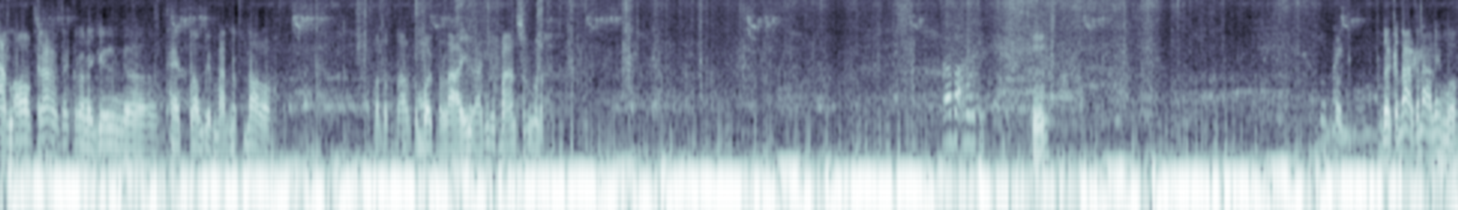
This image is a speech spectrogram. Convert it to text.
អាតល្អក្រាស់តែគ្រាន់តែយើងថែទាំវាមិនបានដិតដល់បាត់ដិតដល់កុំឲ្យបន្លាយអាចបានស្រួលដល់បាក់រួចទេអូដល់កដាកដានេះមក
